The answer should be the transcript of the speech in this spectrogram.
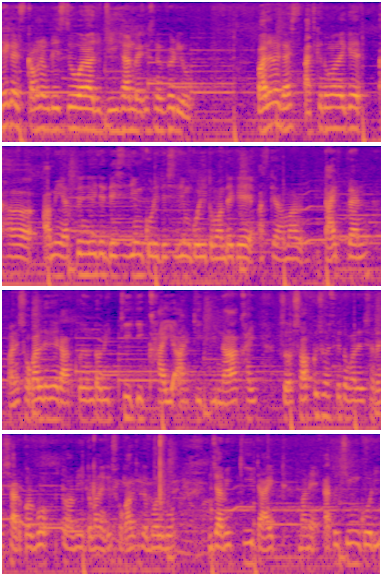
হে গাইস কেমন প্লিজ ইউ আর জি hand back is video by the guys আজকে তোমাদেরকে আমি এতদিন থেকে যে দেশি জিম করি, দেশি জিম করি, তোমাদেরকে আজকে আমার ডায়েট প্ল্যান মানে সকাল থেকে রাত পর্যন্ত আমি কি কি খাই আর কি কি না খাই, তো সব কিছু আজকে তোমাদের সাথে শেয়ার করব। তো আমি তোমাদেরকে সকাল থেকে বলব যে আমি কি ডায়েট মানে এত জিম করি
